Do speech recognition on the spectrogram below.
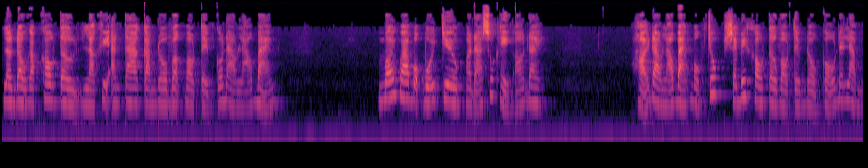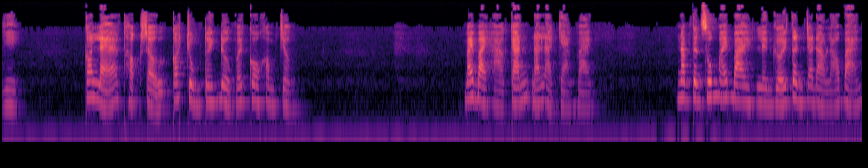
lần đầu gặp khâu từ là khi anh ta cầm đồ vật vào tiệm của đào lão bản. Mới qua một buổi chiều mà đã xuất hiện ở đây. Hỏi đào lão bản một chút sẽ biết khâu từ vào tiệm đồ cổ để làm gì. Có lẽ thật sự có trùng tuyến đường với cô không chừng máy bay hạ cánh đã là chạng vạn năm tin xuống máy bay liền gửi tin cho đào lão bản.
